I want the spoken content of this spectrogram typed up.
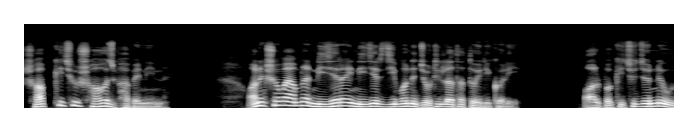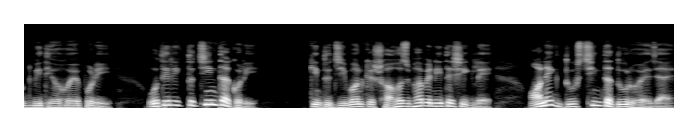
সব কিছু সহজভাবে নিন। অনেক সময় আমরা নিজেরাই নিজের জীবনে জটিলতা তৈরি করি। অল্প কিছুর জন্য উদ্বিধীয় হয়ে পড়ি অতিরিক্ত চিন্তা করি, কিন্তু জীবনকে সহজভাবে নিতে শিখলে অনেক দুশ্চিন্তা দূর হয়ে যায়।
